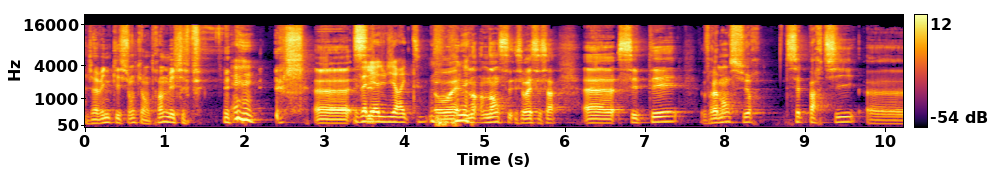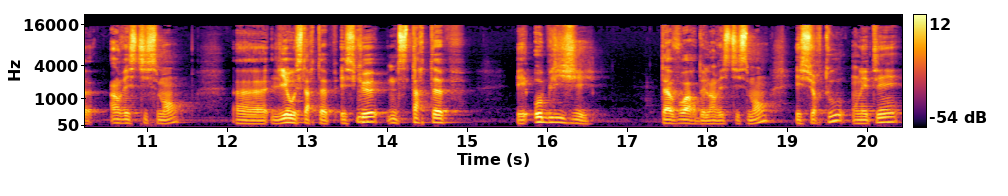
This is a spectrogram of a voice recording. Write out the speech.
j'avais une question qui est en train de m'échapper. euh, les aléas du direct. ouais, non, non c'est ouais, ça. Euh, c'était vraiment sur cette partie investissement lié aux startups. Est-ce mm. que une startup est obligé d'avoir de l'investissement? Et surtout, on était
